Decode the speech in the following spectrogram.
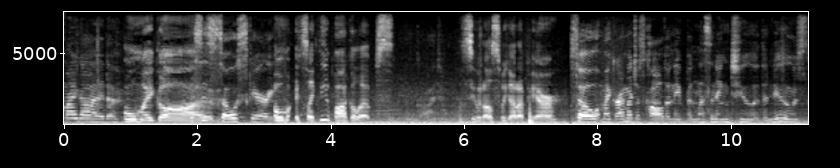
my god. Oh my god. This is so scary. Oh, my, it's like the apocalypse. Oh god. Let's see what else we got up here. So my grandma just called and they've been listening to the news.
